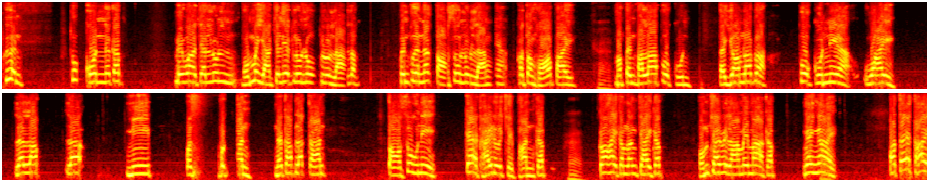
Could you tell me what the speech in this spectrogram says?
เพื่อนทุกคนนะครับ ไม่ว่าจะรุ่น ผมไม่อยากจะเรียกรุ่นลูกรุ่นหลานหรอกเพื่อนเพื่อนๆนักต่อสู้รุ่นหลังเนี่ยก็ต้องขอไปครับมาเป็นภาระพวกคุณ แต่ยอมรับว่า พวกคุณเนี่ย ไวและรับและมีประสบการณ์นะครับและการต่อสู้นี่ แก้ไขโดยเฉียบพลันครับ ครับ ก็ให้กำลังใจครับ ผมใช้เวลาไม่มากครับ ง่ายๆ ประเทศไทย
